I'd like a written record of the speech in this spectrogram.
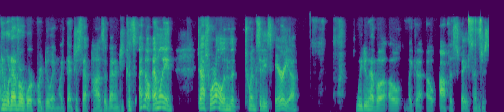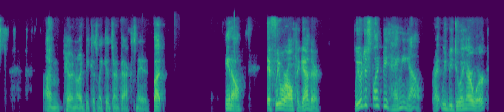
and whatever work we're doing like that just that positive energy. Because i know emily and josh we're all in the twin cities area we do have a, a like a, a office space i'm just i'm paranoid because my kids aren't vaccinated but you know if we were all together we would just like be hanging out right? We'd be doing our work.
